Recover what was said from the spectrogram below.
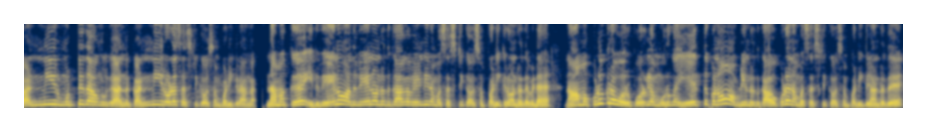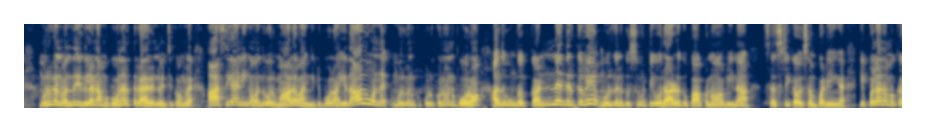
கண்ணீர் முட்டுது அவங்களுக்கு. அந்த கண்ணீரோட சஷ்டி கவசம் படிக்கிறாங்க. நமக்கு இது வேணும் அது வேணுன்றதுக்காக வேண்டி நம்ம சஷ்டி கவசம் படிக்கிறோன்றதை விட நாம் கொடுக்குற ஒரு பொருளை முருகன் ஏற்றுக்கணும் அப்படின்றதுக்காக கூட நம்ம சஷ்டி கவசம் படிக்கலான்றது முருகன் வந்து இதில் நமக்கு உணர்த்துறாருன்னு வச்சுக்கோங்களேன். ஆசையாக நீங்கள் வந்து ஒரு மாலை வாங்கிட்டு போகலாம் ஏதாவது ஒன்று முருகனுக்கு கொடுக்கணும்னு போகிறோம் அது உங்கள் கண் எதிர்க்கவே முருகனுக்கு சூட்டி ஒரு அழகு பார்க்கணும் அப்படின்னா சஷ்டி கவசம் படிங்க இப்போல்லாம் நமக்கு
